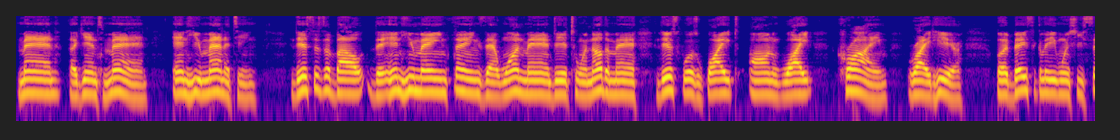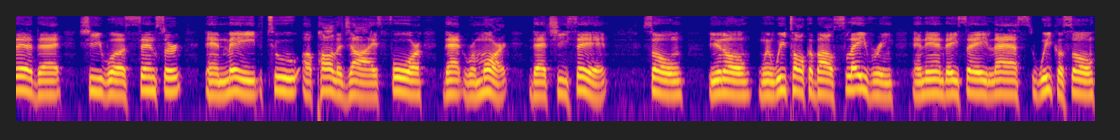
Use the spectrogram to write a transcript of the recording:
man against man and humanity. This is about the inhumane things that one man did to another man. This was white on white crime right here. But basically, when she said that, she was censored and made to apologize for that remark that she said. So, you know, when we talk about slavery and then they say last week or so,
